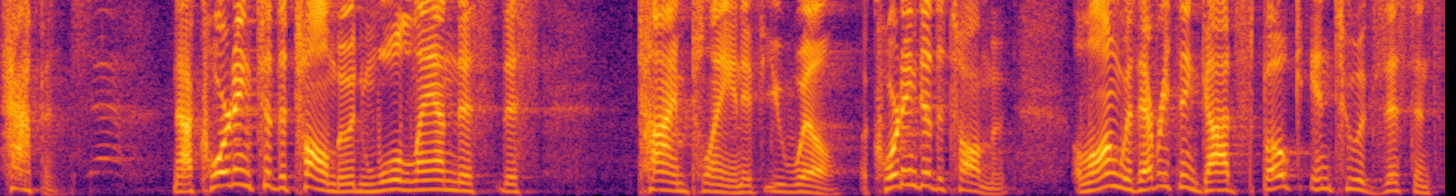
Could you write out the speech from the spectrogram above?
happens. Now, according to the Talmud, and we'll land this, this time plane, if you will, according to the Talmud, along with everything God spoke into existence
